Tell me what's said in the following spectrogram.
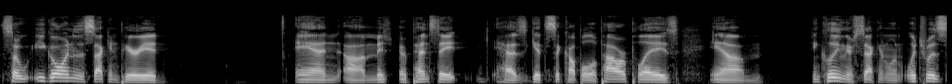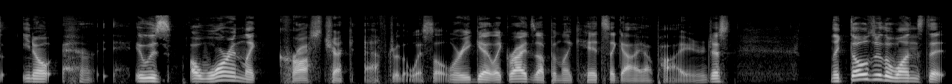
so you go into the second period, and um, uh, Penn State has gets a couple of power plays, um, including their second one, which was you know, it was a Warren like cross check after the whistle where he get like rides up and like hits a guy up high, and just like those are the ones that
